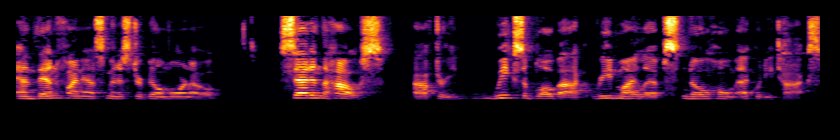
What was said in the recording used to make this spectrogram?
and then Finance Minister Bill Morneau, said in the House after weeks of blowback, read my lips, no home equity tax.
